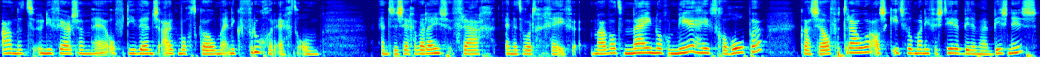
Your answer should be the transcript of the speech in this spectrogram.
aan het universum hè, of die wens uit mocht komen. En ik vroeg er echt om. En ze zeggen wel eens: vraag en het wordt gegeven. Maar wat mij nog meer heeft geholpen qua zelfvertrouwen, als ik iets wil manifesteren binnen mijn business,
